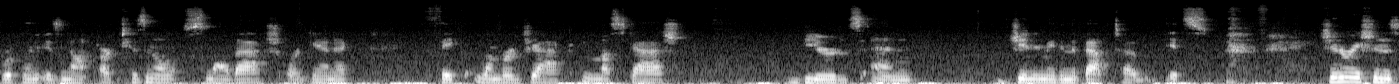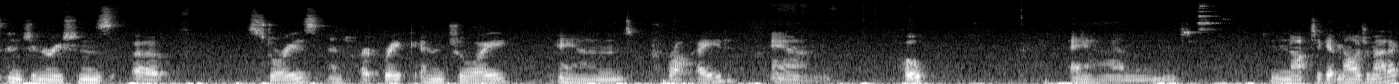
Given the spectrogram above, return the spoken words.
Brooklyn is not artisanal, small batch, organic, fake lumberjack, mustache, beards, and gin made in the bathtub. It's generations and generations of stories and heartbreak and joy and pride and hope and not to get melodramatic,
